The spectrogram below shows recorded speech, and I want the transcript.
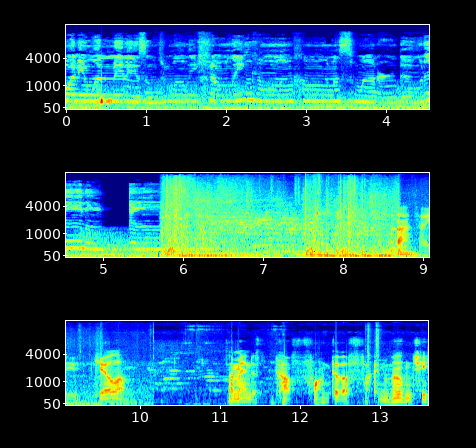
Twenty-one minutes and Molly Showing coming home in a sweater. Do-do-do-do. That's how you kill him. That man just got flung to the fucking moon, jeez.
